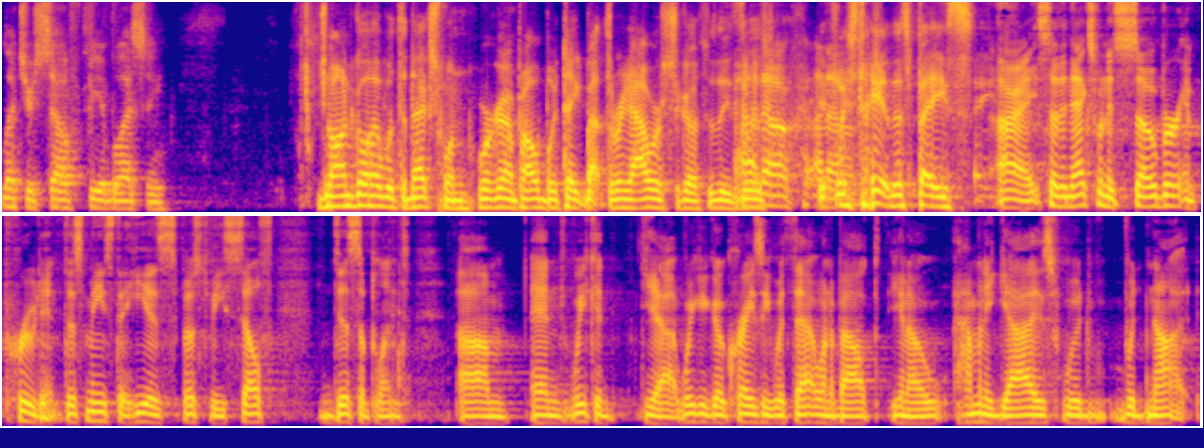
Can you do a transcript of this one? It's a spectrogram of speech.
let yourself be a blessing John, go ahead with the next one. We're going to probably take about three hours to go through these. I know, I if know. we stay at this pace. All right. So the next one is sober and prudent. This means that he is supposed to be self disciplined. Um, and we could, yeah, we could go crazy with that one about, you know, how many guys would, would not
